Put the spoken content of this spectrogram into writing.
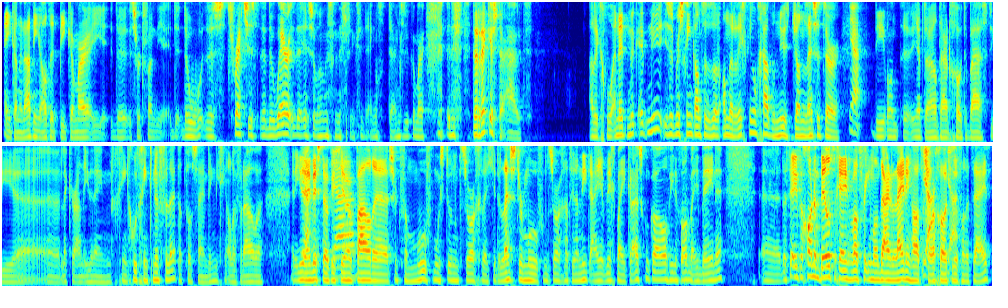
Nee, je kan inderdaad niet altijd pieken, maar de soort van de, de, de stretches, de, de wear, de, is, ik zit de Engelse term te zoeken, maar is, de rek is eruit. Had ik het gevoel. En het, nu is het misschien kans dat het een andere richting op gaat, want nu is John Lasseter, Ja. die, want eh, je hebt daar, daar de grote baas die eh, eh, lekker aan iedereen ging, goed ging knuffelen. Dat was zijn ding, die ging alle vrouwen. En iedereen Ja, wist ook dat je een bepaalde soort van move moest doen om te zorgen dat je de Lasseter move, om te zorgen dat hij dan niet aan je dicht bij je kruis kon komen, of in ieder geval bij je benen. Dat is even gewoon een beeld te geven wat voor iemand daar de leiding had voor een groot deel van de tijd.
